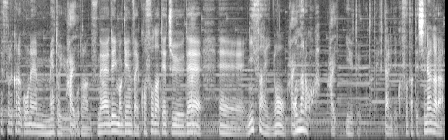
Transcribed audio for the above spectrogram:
でそれから5年目ということなんですね、はい、で今現在子育て中で、はい、えー、2歳の女の子がい。るということで、はい、2人で子育てしながら、はい。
